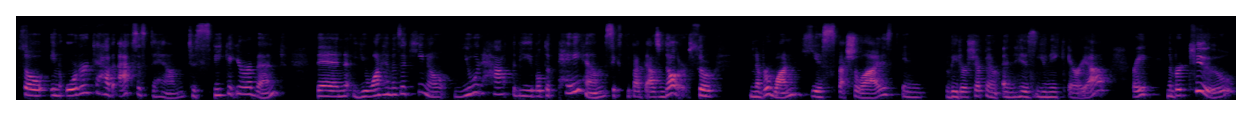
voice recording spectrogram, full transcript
So, in order to have access to him to speak at your event, then you want him as a keynote, you would have to be able to pay him $65,000. So, number one, he is specialized in leadership and, and his unique area, right? Number two,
